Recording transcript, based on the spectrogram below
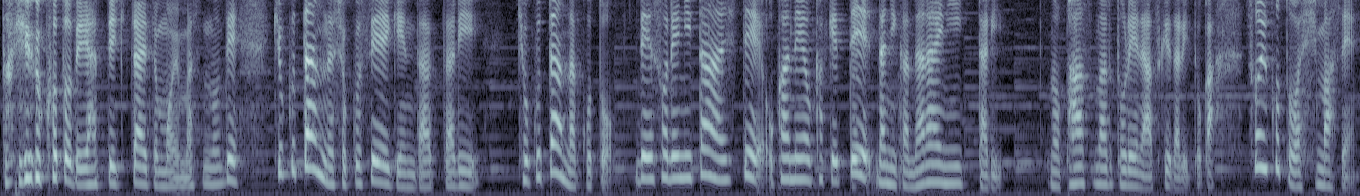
ということでやっていきたいと思いますので極端な食制限だったり極端なこと。でそれに対してお金をかけて何か習いに行ったりそのパーソナルトレーナーつけたりとかそういうことはしません。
